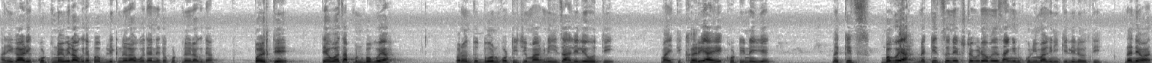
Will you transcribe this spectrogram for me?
आणि गाडी कुठनंही लागू द्या पब्लिकनं लागू द्या नाही तर कुठनंही लागू द्या. पळते. तेव्हाच आपण बघूया. परंतु दोन कोटीची मागणी ही झालेली होती. माहिती खरी आहे खोटी नाही आहे नक्कीच बघूया. नक्कीच नेक्स्ट व्हिडिओमध्ये सांगेन कुणी मागणी केलेली होती. धन्यवाद.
